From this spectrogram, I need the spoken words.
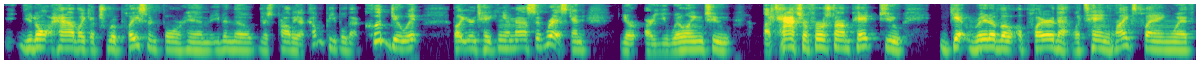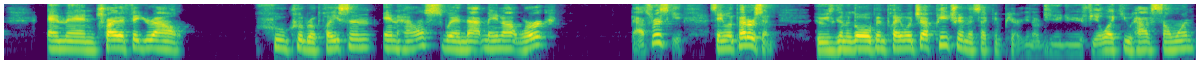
you don't have like a replacement for him, even though there's probably a couple people that could do it, but you're taking a massive risk. And you're are you willing to attach a first round pick to get rid of a, a player that Letang likes playing with, and then try to figure out who could replace him in house when that may not work, that's risky. Same with Pettersson. Who's going to go up and play with Jeff Petry in the second period? You know, do you, do you feel like you have someone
